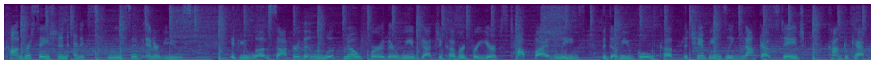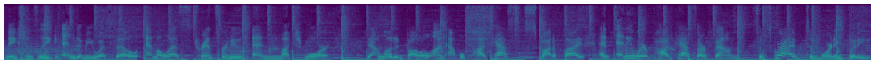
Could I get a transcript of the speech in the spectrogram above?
conversation, and exclusive interviews. If you love soccer, then look no further. We've got you covered for Europe's top five leagues the W Gold Cup, the Champions League knockout stage, CONCACAF Nations League, NWSL, MLS, transfer news, and much more. Download and follow on Apple Podcasts, Spotify, and anywhere podcasts are found. Subscribe to Morning Footy.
